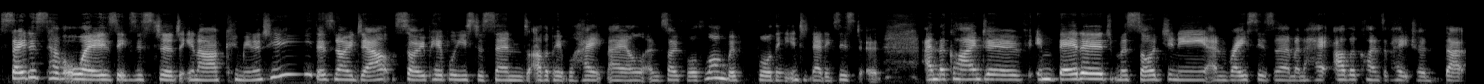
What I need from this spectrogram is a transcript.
sadists have always existed in our community, there's no doubt. So, people used to send other people hate mail and so forth long before the internet existed. And the kind of embedded misogyny and racism and ha- other kinds of hatred that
